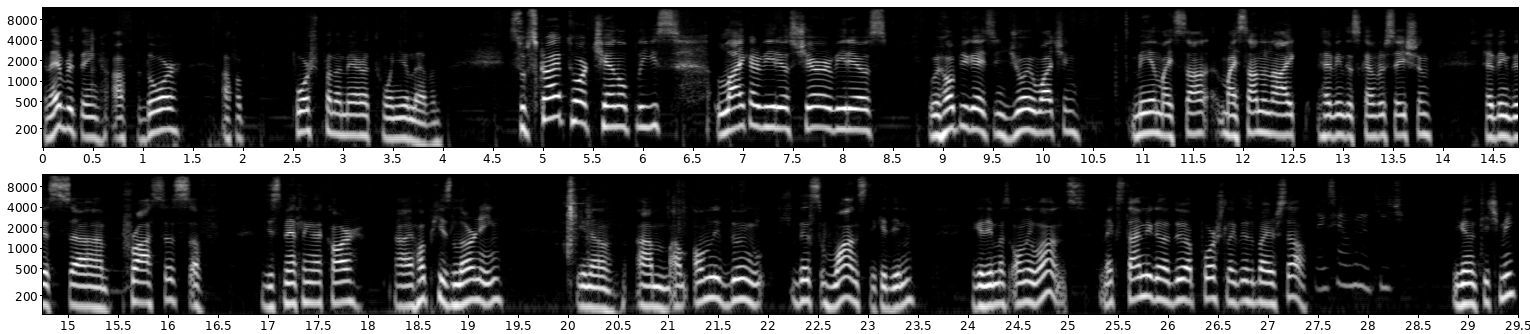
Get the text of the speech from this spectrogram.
and everything off the door of a Porsche Panamera 2011. Subscribe to our channel, please. Like our videos, share our videos. We hope you guys enjoy watching me and my son, my son and I having this conversation, having this uh, process of dismantling the car. I hope he's learning. You know, um, I'm only doing this once, Nicodim. Nicodemus, only once. Next time you're gonna do a Porsche like this by yourself. Next time I'm gonna teach you. You're gonna teach me?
